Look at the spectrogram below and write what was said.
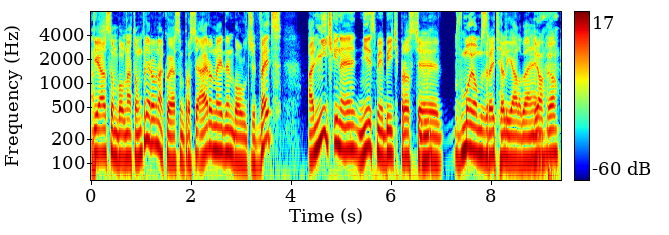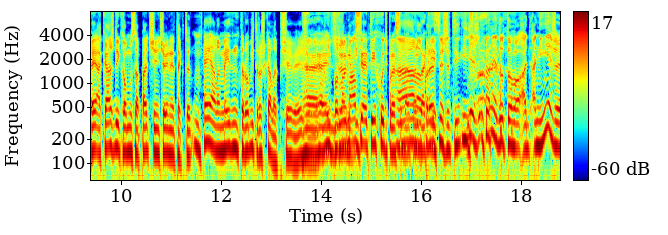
nás. ja som bol na tom úplne rovnako, ja som proste Iron Maiden bol, že vec a nič iné nesmie byť proste v mojom zreteli, alebo ja neviem. Jo, jo. Hej, a každý, komu sa páči niečo iné, tak to, hm, hej, ale Maiden to robí troška lepšie, vieš. Hej, hej, podľa že mal si aj ty chuť presne dať Áno, taký... presne, že ty ideš úplne do toho, a, ani nie, že,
